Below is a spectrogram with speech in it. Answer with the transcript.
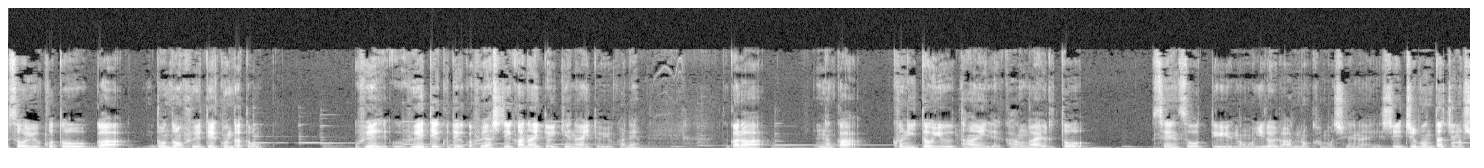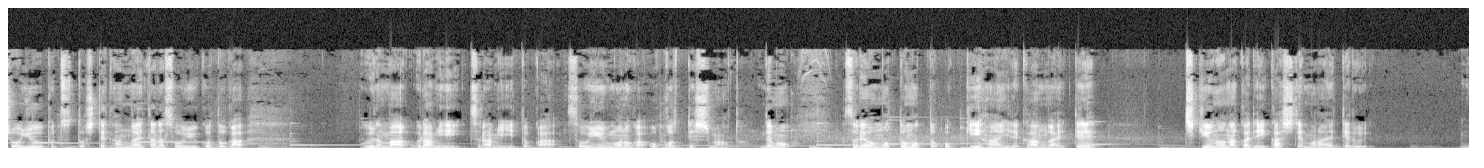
そういうことがどんどん増えていくんだと増え増えていくというか増やしていかないといけないというかね。だからなんか国という単位で考えると戦争っていうのもいろいろあるのかもしれないし自分たちの所有物として考えたらそういうことがまあ、恨みつらみとかそういうものが起こってしまうと。でもそれをもっともっと大きい範囲で考えて地球の中で生かしてもらえてる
